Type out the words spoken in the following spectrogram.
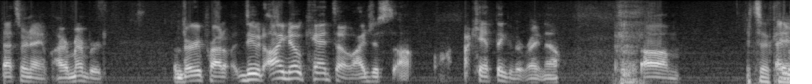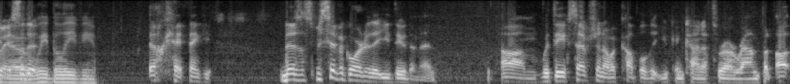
that's her name. I remembered. I'm very proud of. Dude, I know Kanto. I just uh, I can't think of it right now. Um, It's okay. Anyway, no, so the- we believe you. okay, thank you. There's a specific order that you do them in, um, with the exception of a couple that you can kind of throw around, but uh,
